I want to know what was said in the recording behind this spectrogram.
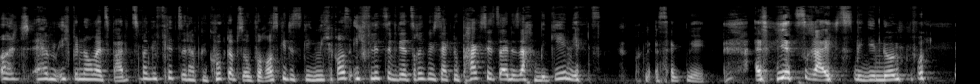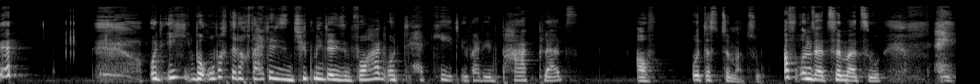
Und ähm, ich bin nochmal ins Badezimmer geflitzt und habe geguckt, ob es irgendwo rausgeht. Es ging nicht raus. Ich flitze wieder zurück und ich sage, du packst jetzt deine Sachen, wir gehen jetzt. Und er sagt, nee, also jetzt reicht's, wir gehen nirgendwo hin. Und ich beobachte doch weiter diesen Typen hinter diesem Vorhang und der geht über den Parkplatz auf und das Zimmer zu. Auf unser Zimmer zu. Hey,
